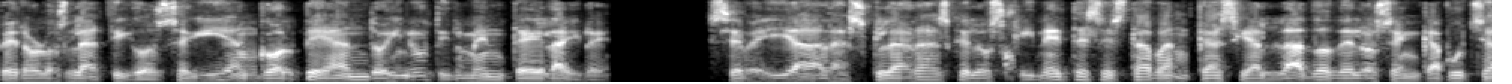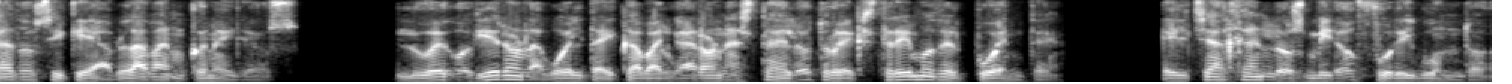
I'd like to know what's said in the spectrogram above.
Pero los látigos seguían golpeando inútilmente el aire. Se veía a las claras que los jinetes estaban casi al lado de los encapuchados y que hablaban con ellos. Luego dieron la vuelta y cabalgaron hasta el otro extremo del puente. El Chahan los miró furibundo.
